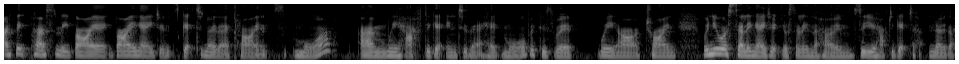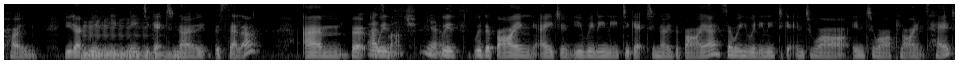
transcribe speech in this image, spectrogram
I think personally, buying buying agents get to know their clients more. Um, we have to get into their head more because we're we are trying. When you're a selling agent, you're selling the home, so you have to get to know the home. You don't really need to get to know the seller. Um, but As with much, yeah. with with a buying agent, you really need to get to know the buyer. So we really need to get into our into our client's head.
